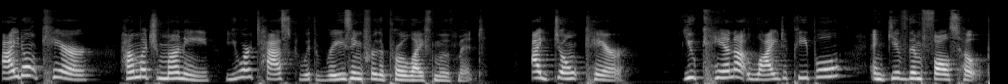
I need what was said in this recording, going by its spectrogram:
I don't care how much money you are tasked with raising for the pro life movement. I don't care. You cannot lie to people and give them false hope.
